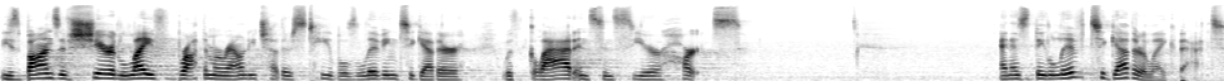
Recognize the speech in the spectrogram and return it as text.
these bonds of shared life brought them around each other's tables, living together with glad and sincere hearts. And as they lived together like that,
